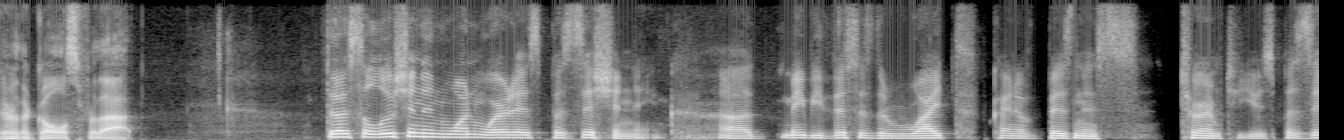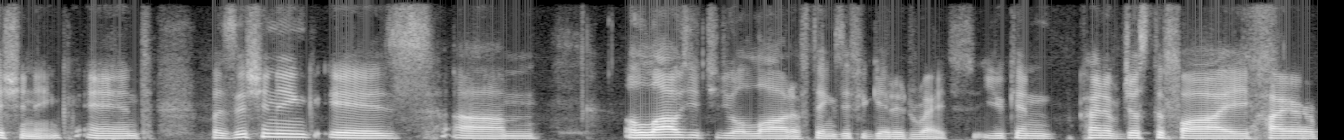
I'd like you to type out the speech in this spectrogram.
are the goals for that? The solution in one word is positioning. Uh, maybe this is the right kind of business term to use positioning. And positioning is um, allows you to do a lot of things if you get it right. You can kind of justify higher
